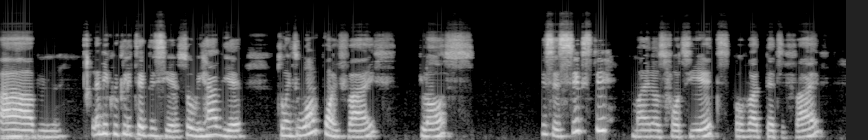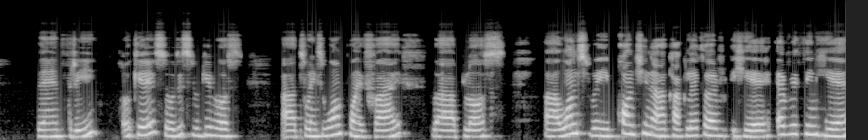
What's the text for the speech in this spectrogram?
um, let me quickly take this here. So we have here 21.5 plus, this is 60 minus 48 over 35, then 3. Okay, so this will give us uh, 21.5 uh, plus. Uh, once we punch in our calculator here, everything here,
